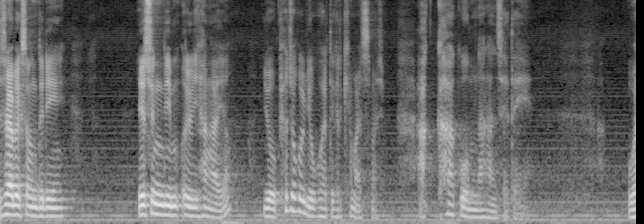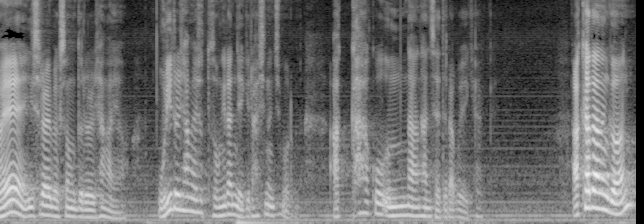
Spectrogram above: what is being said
이스라엘 백성들이 예수님을 향하여 요 표적을 요구할 때 그렇게 말씀하십니다. 악하고 음란한 세대에 왜 이스라엘 백성들을 향하여 우리를 향해서도 동일한 얘기를 하시는지 모릅니다. 악하고 음란한 세대라고 얘기할 거예요. 악하다는 건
